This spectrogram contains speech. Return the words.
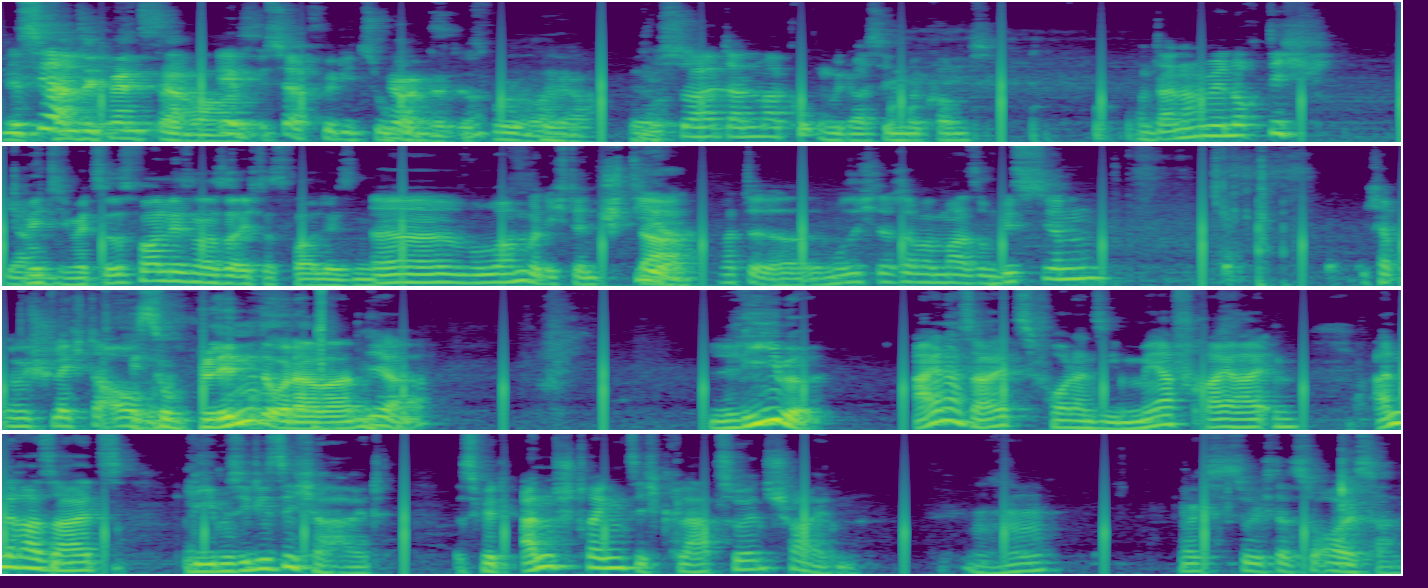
die Ist ja- Konsequenz daraus. Eben, ist ja für die ja, Zukunft. das ne? ist wohl wahr, ja. Musst du halt dann mal gucken, wie du das hinbekommst. Und dann haben wir noch dich. Ja. Richtig, möchtest du das vorlesen oder soll ich das vorlesen? Äh, wo haben wir dich denn? Stier. Da. Warte, da muss ich das aber mal so ein bisschen. Ich habe nämlich schlechte Augen. Bist du blind oder was? Ja. Liebe. Einerseits fordern sie mehr Freiheiten, andererseits lieben sie die Sicherheit. Es wird anstrengend, sich klar zu entscheiden. Mhm. Möchtest du dich dazu äußern?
